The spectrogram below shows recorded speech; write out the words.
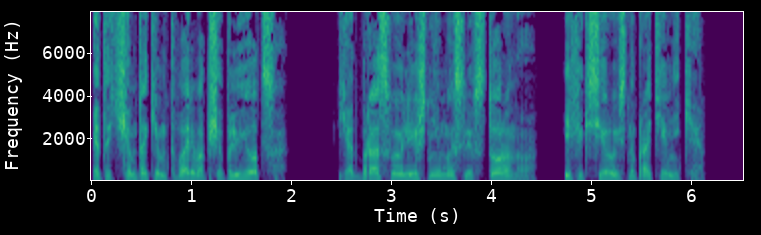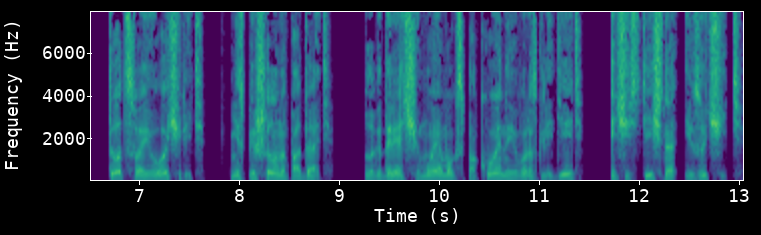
Это чем таким тварь вообще плюется? Я отбрасываю лишние мысли в сторону и фиксируюсь на противнике. Тот, в свою очередь, не спешил нападать, благодаря чему я мог спокойно его разглядеть и частично изучить.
